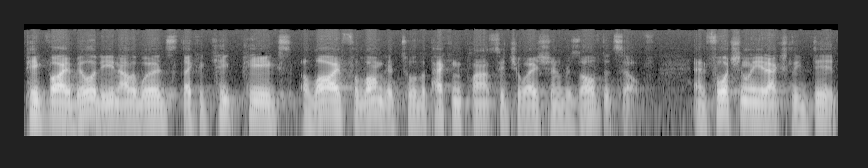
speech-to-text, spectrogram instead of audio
pig viability. In other words, they could keep pigs alive for longer till the packing plant situation resolved itself. And fortunately, it actually did.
